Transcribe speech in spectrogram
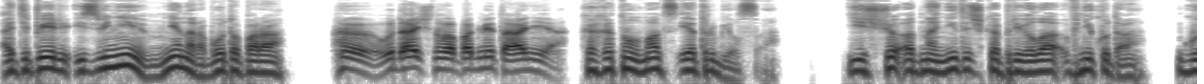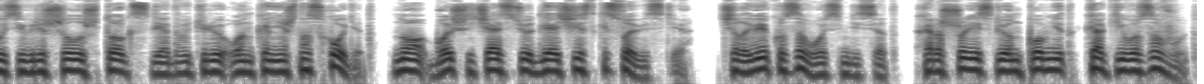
«А теперь, извини, мне на работу пора». «Удачного подметания!» — хохотнул Макс и отрубился. Еще одна ниточка привела в никуда. Гусев решил, что к следователю он, конечно, сходит, но большей частью для очистки совести. Человеку за 80. Хорошо, если он помнит, как его зовут.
